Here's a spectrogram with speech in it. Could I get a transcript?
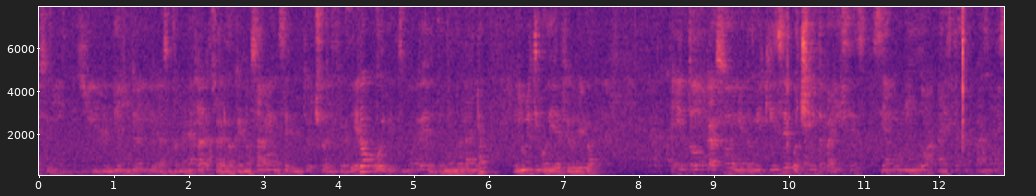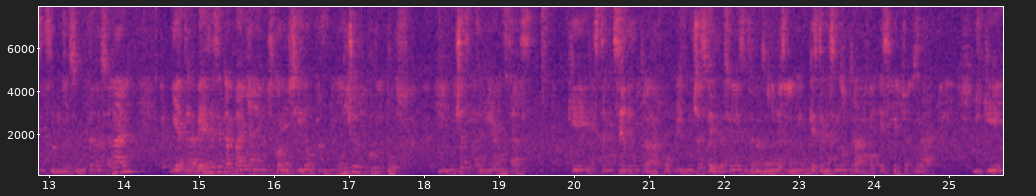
es el, el Día Mundial de las Enfermedades Raras, para los que no saben, es el 28 de febrero o el 29, dependiendo del año, el último día de febrero. En todo caso, en el 2015, 80 países se han unido a esta campaña de sensibilización internacional y a través de esa campaña hemos conocido a muchos grupos y muchas alianzas que están haciendo un trabajo, y muchas federaciones internacionales también, que están haciendo un trabajo espectacular y que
